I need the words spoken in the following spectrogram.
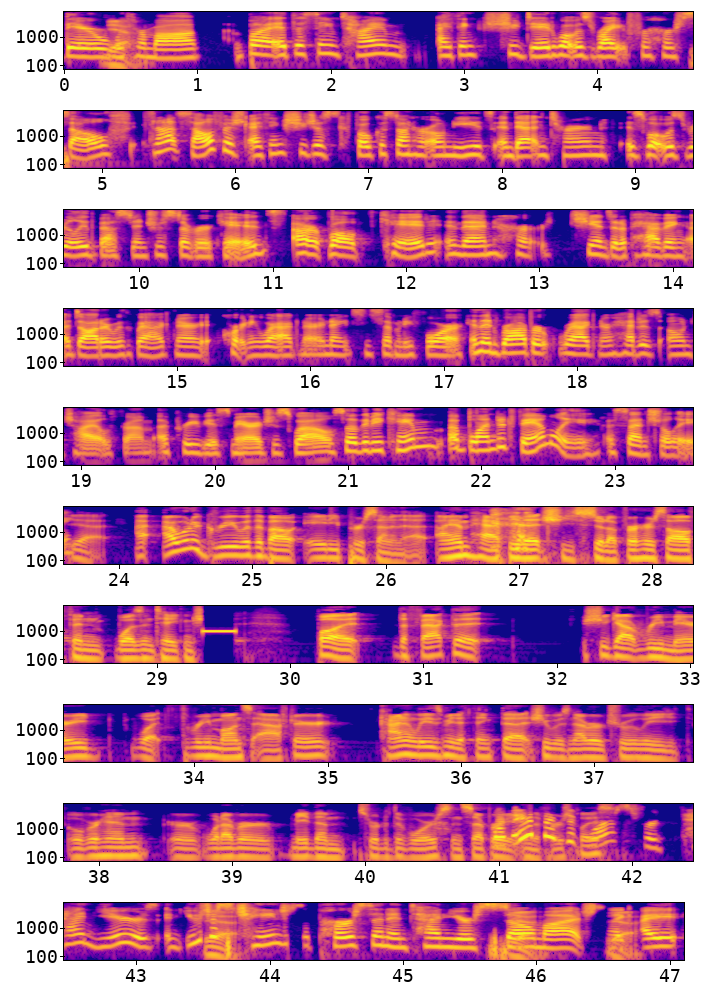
there Yeah. with her mom. But at the same time, I think she did what was right for herself. It's not selfish. I think she just focused on her own needs, and that in turn is what was really the best interest of her kids, or well, kid. And then her, she ended up having a daughter with Wagner, Courtney Wagner, in 1974. And then Robert Wagner had his own child from a previous marriage as well. So they became a blended family, essentially. Yeah. I, would agree with about 80% of that. I am happy that she stood up for herself and wasn't taking shit. But the fact that she got remarried, what, three months after, kind of leads me to think that she was never truly over him or whatever made them sort of divorce and Well, separate they in the first place. divorced for 10 years and you just Yeah. changed the person in 10 years so Yeah. much. Like Yeah. I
